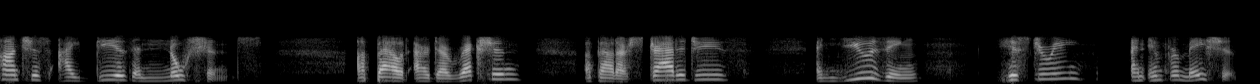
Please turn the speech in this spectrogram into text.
conscious ideas and notions about our direction, about our strategies, and using history and information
